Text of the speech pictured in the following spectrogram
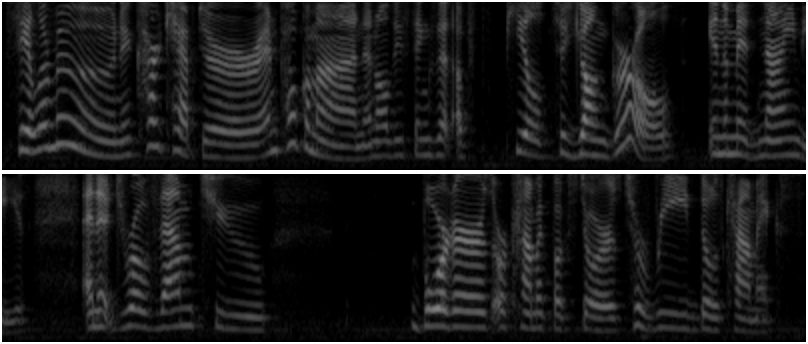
Sailor Moon and Cardcaptor and Pokemon and all these things that appealed to young girls in the mid '90s, and it drove them to borders or comic book stores to read those comics.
